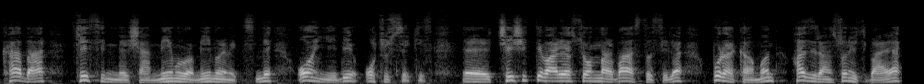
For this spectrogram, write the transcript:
kadar kesinleşen memur ve memur emeklisinde 17-38. E, çeşitli varyasyonlar vasıtasıyla bu rakamın Haziran son itibariyle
